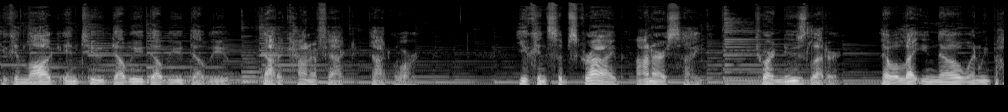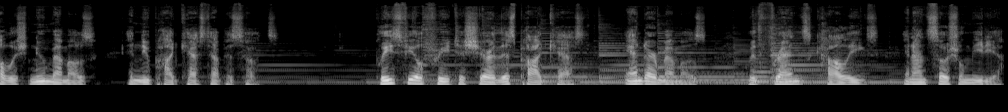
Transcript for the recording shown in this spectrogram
you can log into www.econofact.org. You can subscribe on our site to our newsletter that will let you know when we publish new memos and new podcast episodes. Please feel free to share this podcast and our memos with friends, colleagues, and on social media.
